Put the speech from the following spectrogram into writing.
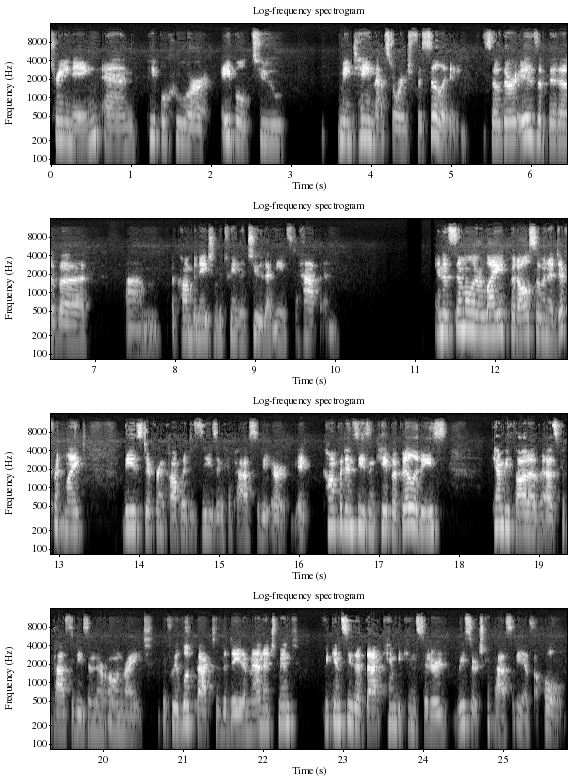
training and people who are able to maintain that storage facility. So there is a bit of a, um, a combination between the two that needs to happen. In a similar light, but also in a different light, these different competencies and capacity or eh, competencies and capabilities can be thought of as capacities in their own right. If we look back to the data management, we can see that that can be considered research capacity as a whole.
